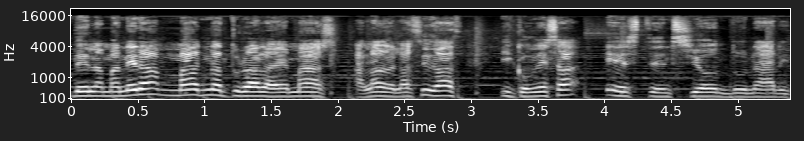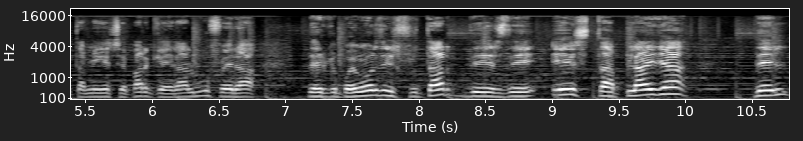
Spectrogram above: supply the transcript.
de la manera más natural, además al lado de la ciudad y con esa extensión dunar y también ese parque de la Albufera del que podemos disfrutar desde esta playa del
